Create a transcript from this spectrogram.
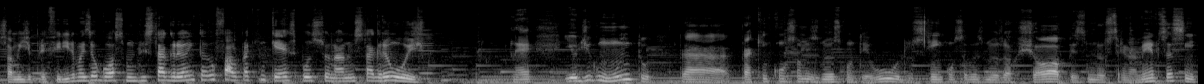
sua mídia preferida, mas eu gosto muito do Instagram, então eu falo para quem quer se posicionar no Instagram hoje. Né? E eu digo muito para quem consome os meus conteúdos, quem consome os meus workshops, meus treinamentos, assim,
